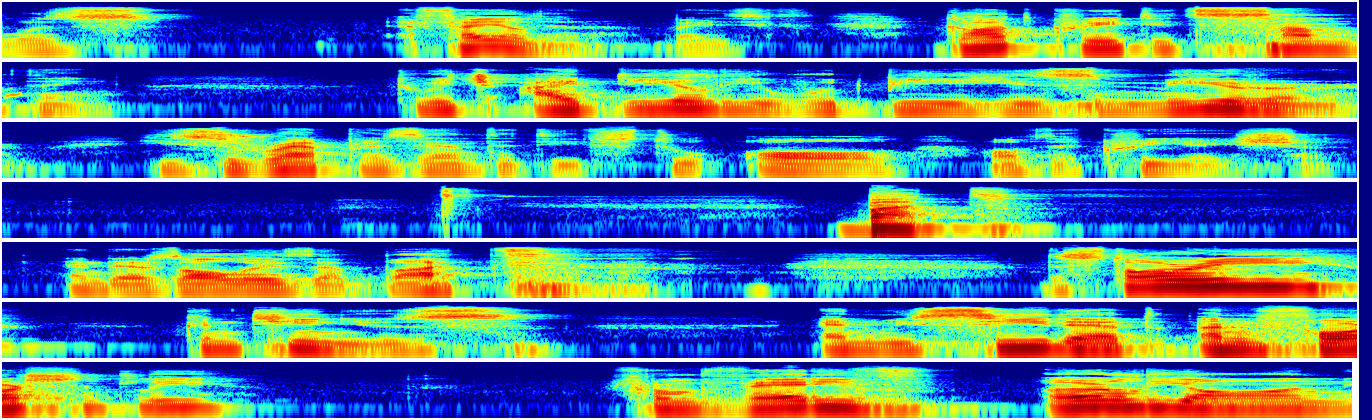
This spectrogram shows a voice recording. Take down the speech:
was a failure, basically. God created something to which ideally would be his mirror, his representatives to all of the creation. But, and there's always a but, the story continues, and we see that unfortunately, from very early on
